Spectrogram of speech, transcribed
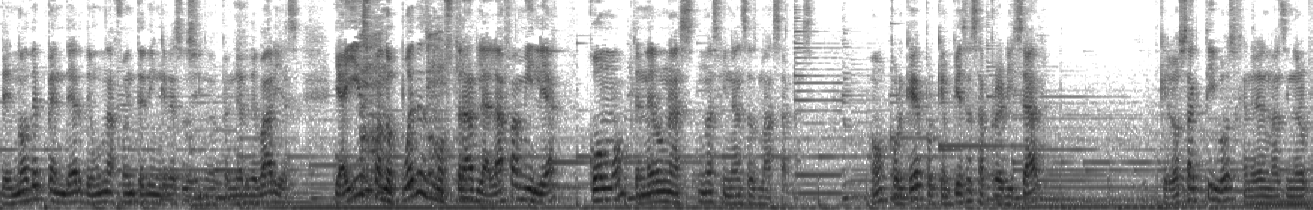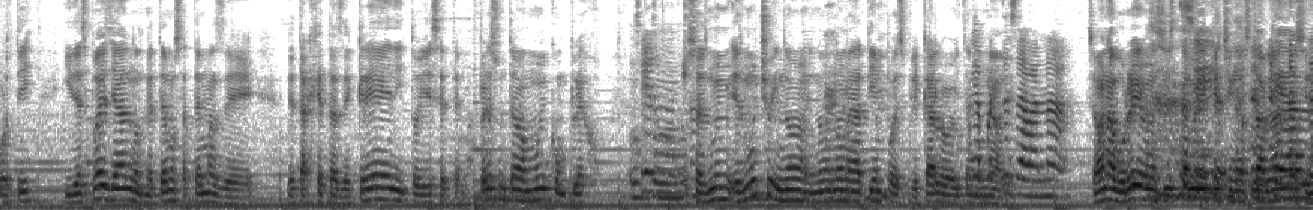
de no depender de una fuente de ingresos, sino depender de varias. Y ahí es cuando puedes mostrarle a la familia cómo tener unas, unas finanzas más sanas. ¿No? ¿Por qué? Porque empiezas a priorizar que los activos generen más dinero por ti y después ya nos metemos a temas de, de tarjetas de crédito y ese tema. Pero es un tema muy complejo. Sí, es O mucho. sea, es, muy, es mucho y no, no, no me da tiempo de explicarlo ahorita Y aparte se van a... Se van a aburrir, van a decir, este güey, ¿qué chingados está hablando? Si no,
